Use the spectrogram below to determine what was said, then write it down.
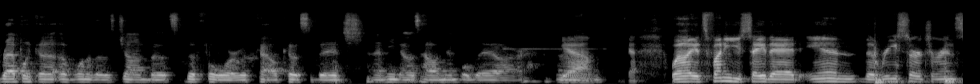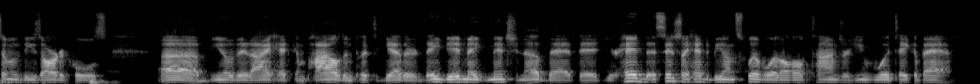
replica of one of those John boats before with Kyle Kosevich, and he knows how nimble they are. Yeah. Um, yeah. Well, it's funny you say that in the research or in some of these articles, uh, you know, that I had compiled and put together, they did make mention of that, that your head essentially had to be on swivel at all times or you would take a bath.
